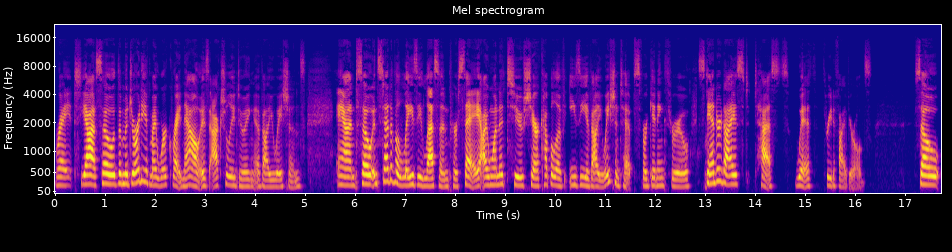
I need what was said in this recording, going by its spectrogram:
Right. Yeah. So the majority of my work right now is actually doing evaluations. And so instead of a lazy lesson per se, I wanted to share a couple of easy evaluation tips for getting through standardized tests with three to five year olds. So,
